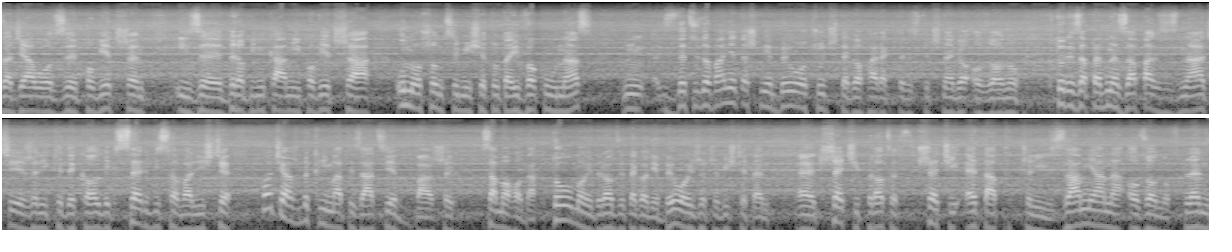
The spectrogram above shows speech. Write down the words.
zadziało z powietrzem i z drobinkami powietrza unoszącymi się tutaj wokół nas. Mm, Zdecydowanie też nie było czuć tego charakterystycznego ozonu, który zapewne zapach znacie, jeżeli kiedykolwiek serwisowaliście chociażby klimatyzację w Waszych samochodach. Tu, moi drodzy, tego nie było i rzeczywiście ten e, trzeci proces, trzeci etap, czyli zamiana ozonu w tlen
